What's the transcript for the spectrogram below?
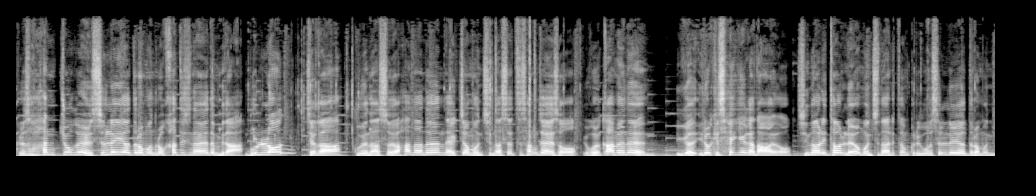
그래서 한쪽을 슬레이어 드라몬으로 카드 진화해야 됩니다. 물론 제가 구해놨어요. 하나는 액자몬 진화 세트 상자에서 이걸 까면은 이게 이렇게 세 개가 나와요. 진화 리턴, 레어몬 진화 리턴, 그리고 슬레이어 드라몬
